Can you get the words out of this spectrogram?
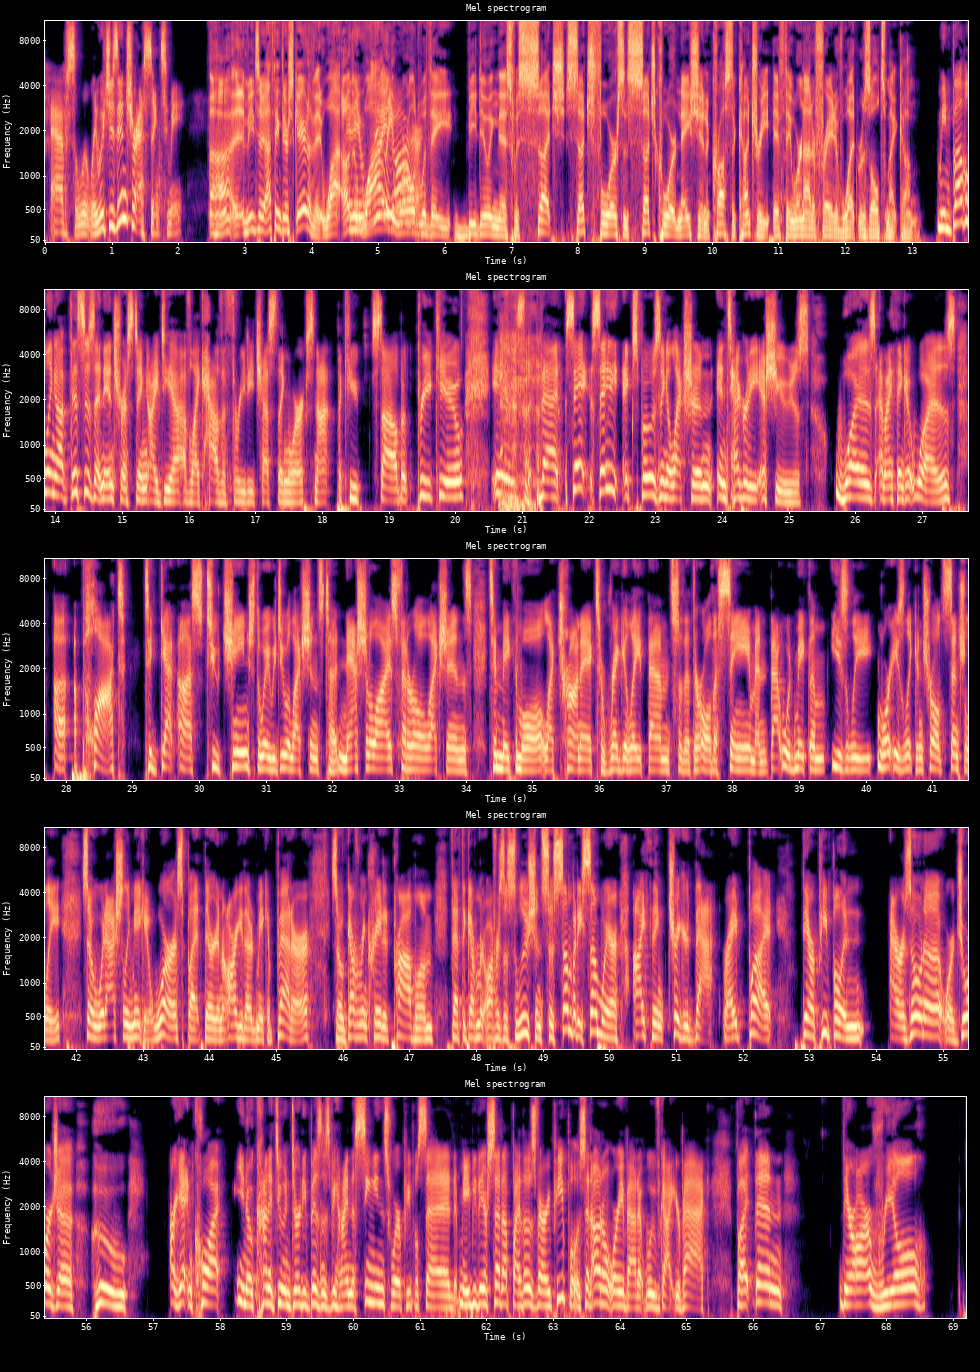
Absolutely, which is interesting to me. Uh huh. It means I think they're scared of it. Why? Other, why really in the world would they be doing this with such such force and such coordination across the country if they were not afraid of what results might come? I mean, bubbling up, this is an interesting idea of like how the 3D chess thing works, not the Q style, but pre-Q, is that say, say exposing election integrity issues was, and I think it was, a, a plot to get us to change the way we do elections, to nationalize federal elections, to make them all electronic, to regulate them so that they're all the same. And that would make them easily, more easily controlled centrally. So it would actually make it worse, but they're going to argue that would make it better. So government created problem that the government offers a solution. So somebody somewhere, I think, triggered that, right? But there are people in Arizona or Georgia who are getting caught, you know, kind of doing dirty business behind the scenes where people said maybe they're set up by those very people who said, Oh, don't worry about it. We've got your back. But then there are real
